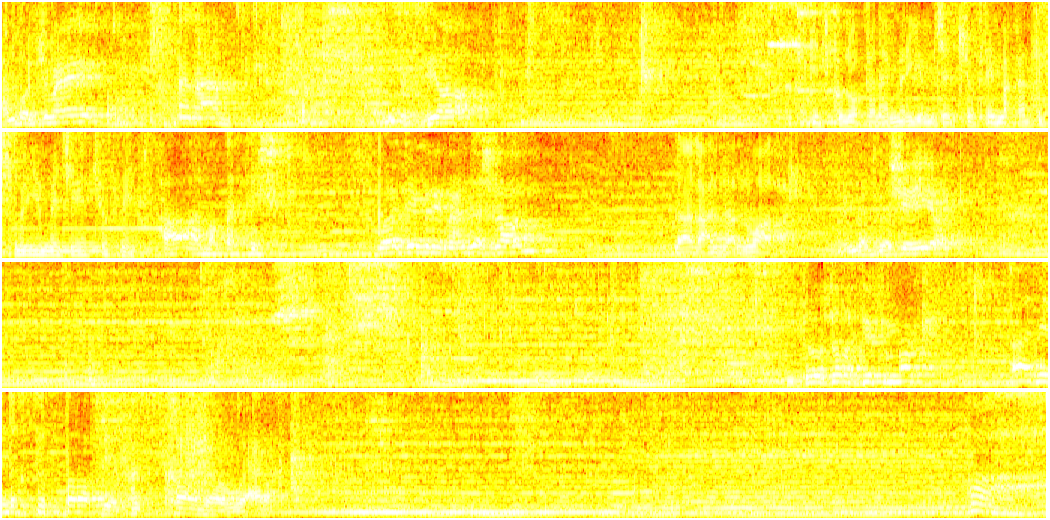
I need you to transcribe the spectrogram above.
عمو الجمعي. نعم عندك زيارة. غادي تكون وقيلا مريم جات تشوفني. ما قالتلكش مريم ما جاية تشوفني؟ آه ما قلتليش ولدي مريم ما عندهاش لعن لا لا عندها النواظر ما تبقاش هي. انت واش راك دير تماك؟ هاني نغسل الطرافي خرجت سخانة وعرقت. آه.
